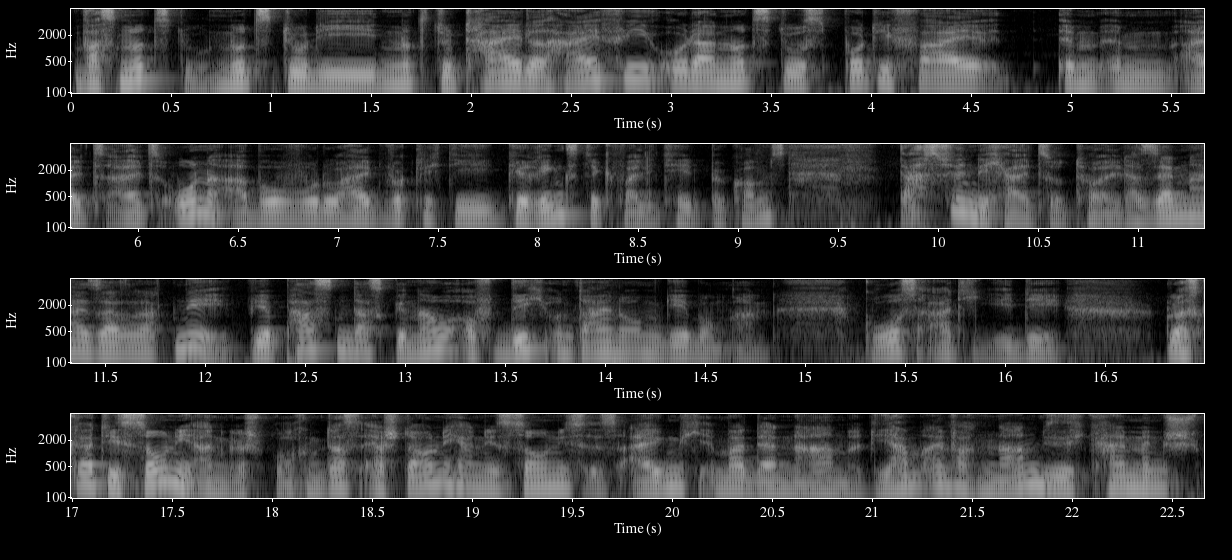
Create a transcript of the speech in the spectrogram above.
was nutzt du? Nutzt du die, nutzt du Tidal HiFi oder nutzt du Spotify im, im, als, als ohne Abo, wo du halt wirklich die geringste Qualität bekommst? Das finde ich halt so toll. Der Sennheiser sagt, nee, wir passen das genau auf dich und deine Umgebung an. Großartige Idee. Du hast gerade die Sony angesprochen. Das Erstaunliche an den Sonys ist eigentlich immer der Name. Die haben einfach Namen, die sich kein Mensch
